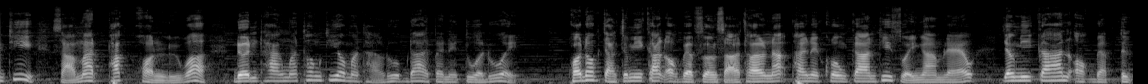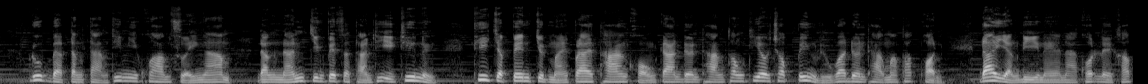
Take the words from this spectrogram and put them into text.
ณที่สามารถพักผ่อนหรือว่าเดินทางมาท่องเที่ยวมาถ่ายรูปได้ไปในตัวด้วย เพราะนอกจากจะมีการออกแบบสวนสาธารณะภายในโครงการที่สวยงามแล้ว ยังมีการออกแบบตึกรูปแบบต่างๆ ที่มีความสวยงาม ดังนั้นจึงเป็นสถานที่อีกที่หนึ่ง ที่จะเป็นจุดหมายปลายทางของการเดินทางท่องเที่ยวช้อปปิ้งหรือว่าเดินทางมาพักผ่อน ได้อย่างดีในอนาคตเลยครับ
